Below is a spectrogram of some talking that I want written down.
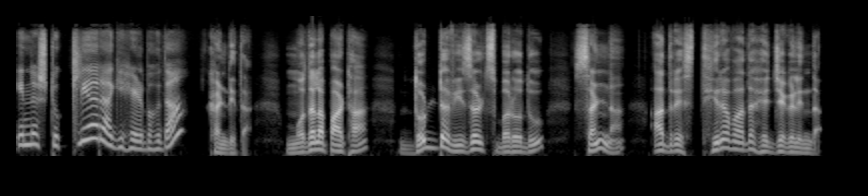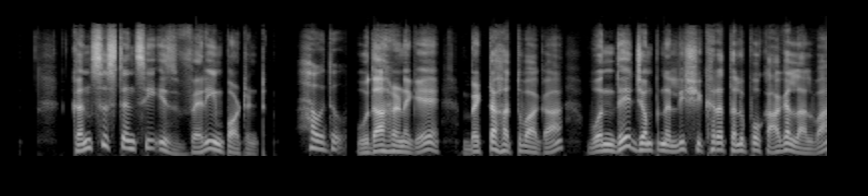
ಇನ್ನಷ್ಟು ಕ್ಲಿಯರ್ ಆಗಿ ಹೇಳಬಹುದಾ? ಖಂಡಿತ. ಮೊದಲ ಪಾಠ ದೊಡ್ಡ ರಿಸಲ್ಟ್ಸ್ ಬರೋದು ಸಣ್ಣ ಆದರೆ ಸ್ಥಿರವಾದ ಹೆಜ್ಜೆಗಳಿಂದ. ಕನ್ಸಿಸ್ಟೆನ್ಸಿ ಇಸ್ ವೆರಿ ಇಂಪಾರ್ಟೆಂಟ್ ಹೌದು. ಉದಾಹರಣೆಗೆ ಬೆಟ್ಟ ಹತ್ತುವಾಗ ಒಂದೇ ಜಂಪ್ನಲ್ಲಿ ಶಿಖರ ತಲುಪೋಕಾಗಲ್ಲ ಅಲ್ವಾ?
